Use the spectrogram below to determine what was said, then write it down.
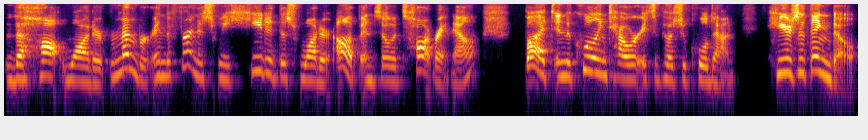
the hot water. Remember, in the furnace, we heated this water up, and so it's hot right now. But in the cooling tower, it's supposed to cool down. Here's the thing though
